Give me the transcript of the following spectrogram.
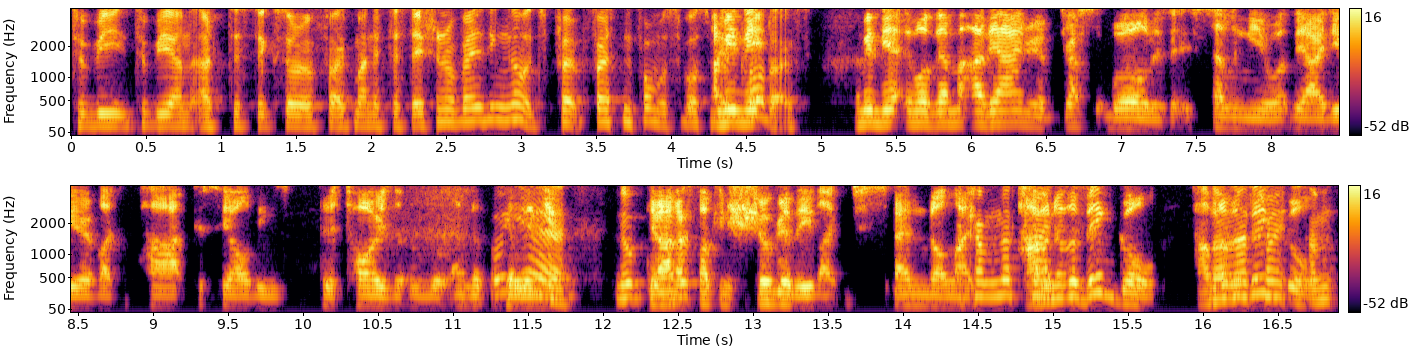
to be to be an artistic sort of like manifestation of anything no it's fir- first and foremost supposed to I be mean, a the- product I mean, the, well, the, the irony of Jurassic World is that it's selling you the idea of like a park to see all these the toys that end up well killing yeah you. no The amount of fucking sugar they like spend on like I'm not have trying to another big goal, have no, another big trying, goal. I'm,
